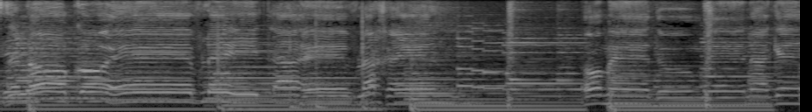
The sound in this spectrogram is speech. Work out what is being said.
זה לא כואב להתאהב לכן, עומד ומנגן.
